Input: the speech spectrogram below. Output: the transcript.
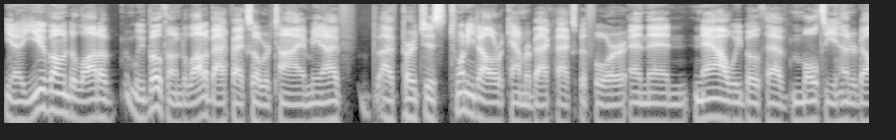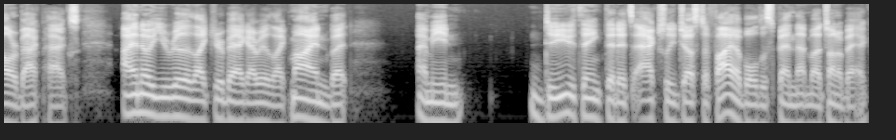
you know, you've owned a lot of we both owned a lot of backpacks over time. I mean, I've I've purchased twenty dollar camera backpacks before, and then now we both have multi hundred dollar backpacks. I know you really like your bag, I really like mine, but I mean, do you think that it's actually justifiable to spend that much on a bag?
